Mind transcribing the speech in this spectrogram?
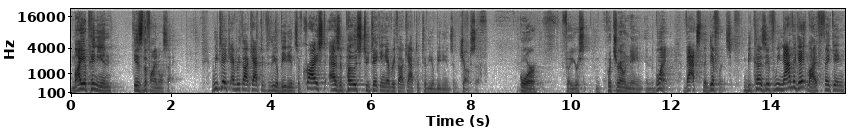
my opinion is the final say. We take every thought captive to the obedience of Christ as opposed to taking every thought captive to the obedience of Joseph. Or fill your, put your own name in the blank. That's the difference. Because if we navigate life thinking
